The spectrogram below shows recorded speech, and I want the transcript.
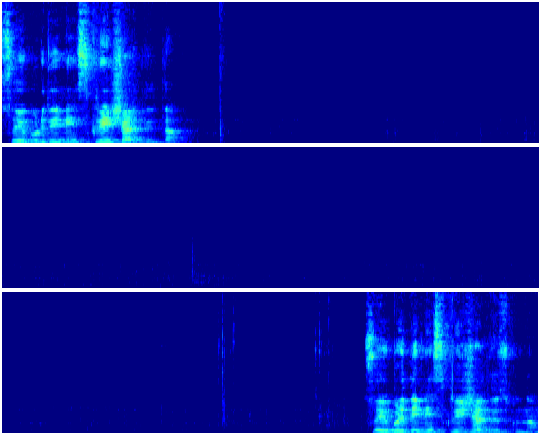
సో ఇప్పుడు దీన్ని స్క్రీన్ షాట్ తీద్దాం. సో ఇప్పుడు దీన్ని స్క్రీన్ షాట్ తీసుకుందాం.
